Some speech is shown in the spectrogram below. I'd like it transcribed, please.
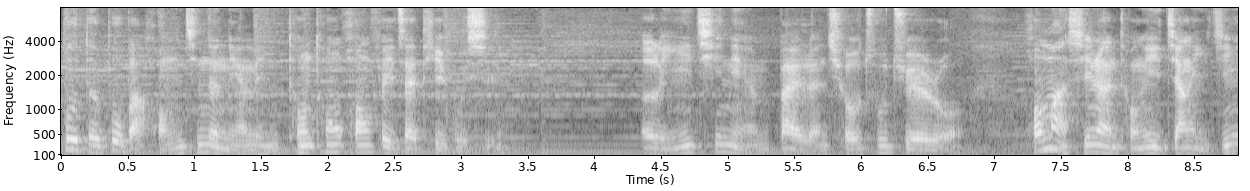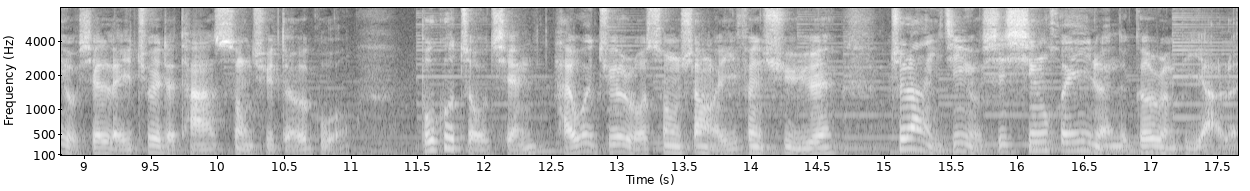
不得不把黄金的年龄通通荒废在替补席。二零一七年，拜仁求租绝罗，皇马欣然同意将已经有些累赘的他送去德国。不过走前还为绝罗送上了一份续约，这让已经有些心灰意冷的哥伦比亚人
